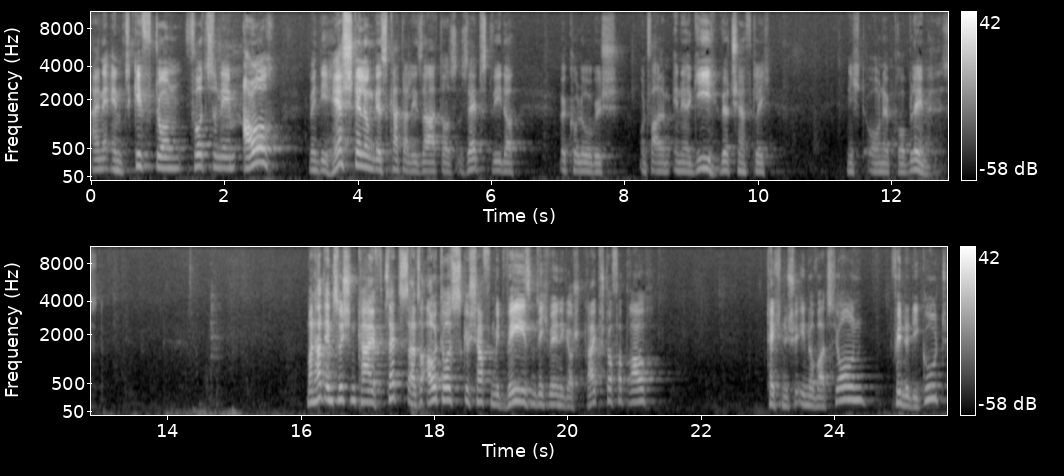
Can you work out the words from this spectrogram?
eine Entgiftung vorzunehmen, auch wenn die Herstellung des Katalysators selbst wieder ökologisch und vor allem energiewirtschaftlich nicht ohne Probleme ist. Man hat inzwischen Kfz, also Autos geschaffen mit wesentlich weniger Treibstoffverbrauch. Technische Innovation, finde die gut.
